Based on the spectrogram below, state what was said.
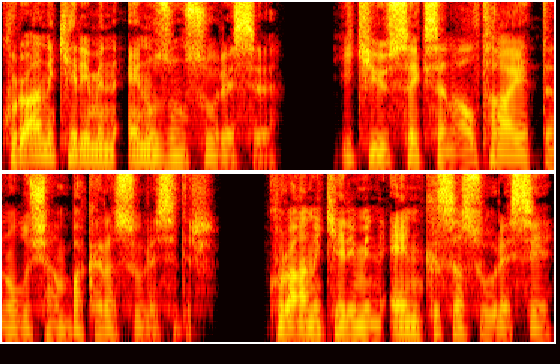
Kur'an-ı Kerim'in en uzun suresi, 286 ayetten oluşan Bakara suresidir. Kur'an-ı Kerim'in en kısa suresi,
